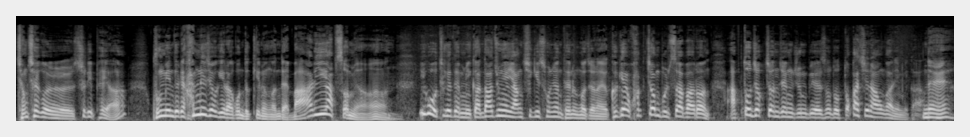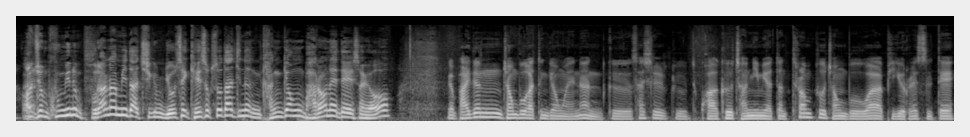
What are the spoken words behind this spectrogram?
정책을 수립해야 국민들이 합리적이라고 느끼는 건데 말이 앞서면 이거 어떻게 됩니까? 나중에 양치기 소년 되는 거잖아요. 그게 확전 불사 발언 압도적 전쟁 준비에서도 똑같이 나온 거 아닙니까? 네. 아, 좀 국민은 불안합니다. 지금 요새 계속 쏟아지는 강경 발언에 대해서요. 그러니까 바이든 정부 같은 경우에는 그 사실 그과그 그 전임이었던 트럼프 정부와 비교를 했을 때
